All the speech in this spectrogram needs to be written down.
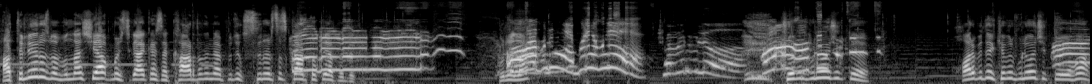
Hatırlıyorsunuz mu? Bundan şey yapmıştık arkadaşlar. Kardanım yapıyorduk. Sınırsız kar topu yapıyorduk. Bu ne lan? Kömür bloğu. kömür bloğu çıktı. Harbiden kömür bloğu çıktı oha.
